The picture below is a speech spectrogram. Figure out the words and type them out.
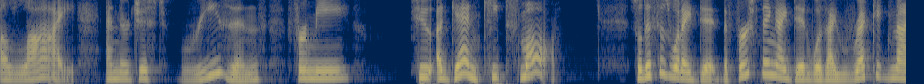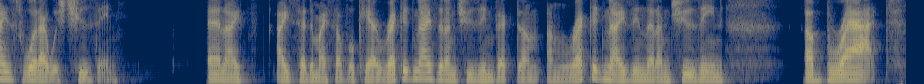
a lie. And they're just reasons for me to, again, keep small. So, this is what I did. The first thing I did was I recognized what I was choosing. And I, I said to myself, okay, I recognize that I'm choosing victim. I'm recognizing that I'm choosing a brat,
